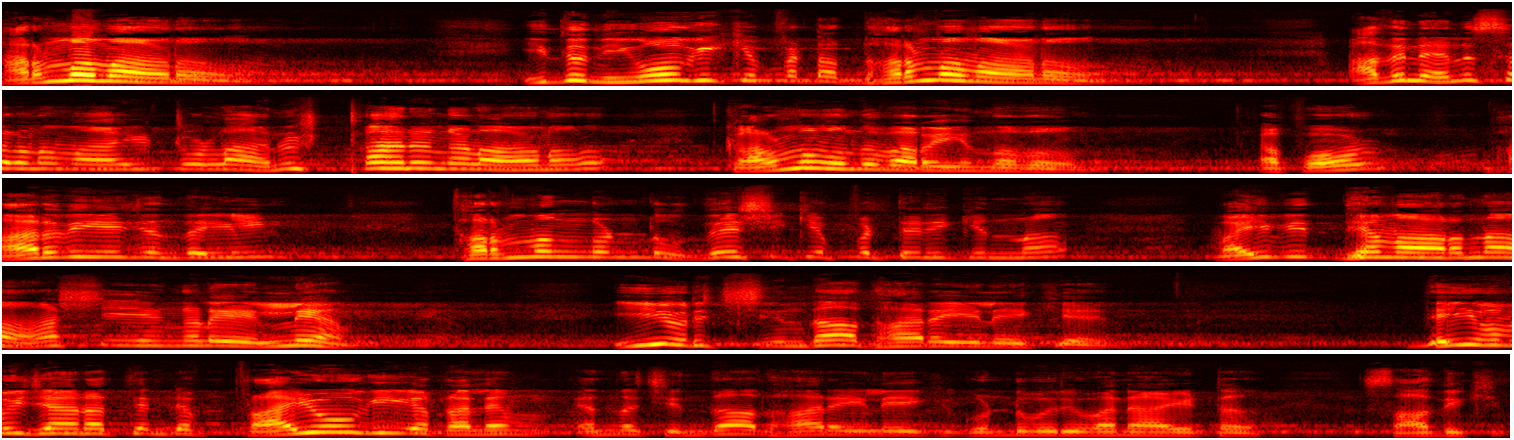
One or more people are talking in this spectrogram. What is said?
ധർമ്മമാണ്. ഇത് നിയോഗിക്കപ്പെട്ട ധർമ്മമാണ്. അതിനനുസരണമായിട്ടുള്ള അനുഷ്ഠാനങ്ങളാണ് കർമ്മമെന്ന് പറയുന്നത്. അപ്പോൾ ഭാരതീയ ചിന്തയിൽ ധർമ്മം കൊണ്ട് ഉദ്ദേശിക്കപ്പെട്ടിരിക്കുന്ന വൈവിധ്യമാർന്ന ആശയങ്ങളെയെല്ലാം ഈ ഒരു ചിന്താധാരയിലേക്ക് ദൈവവിചാരത്തിന്റെ പ്രായോഗിക തലം എന്ന ചിന്താധാരയിലേക്ക് കൊണ്ടുവരുവാനായിട്ട് സാധിക്കും.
